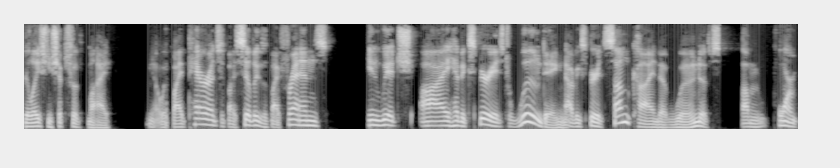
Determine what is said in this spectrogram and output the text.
relationships with my, you know, with my parents, with my siblings, with my friends, in which I have experienced wounding, I've experienced some kind of wound of some form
